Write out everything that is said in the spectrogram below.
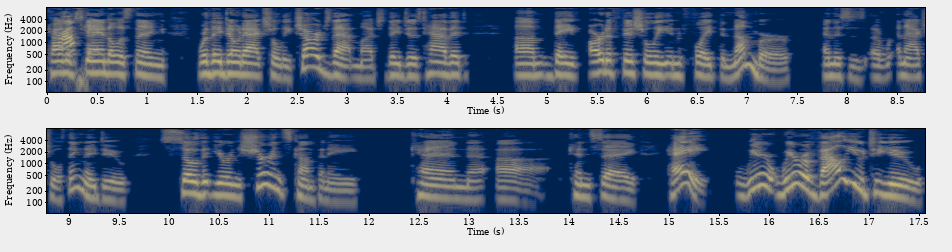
kind of scandalous thing where they don't actually charge that much. They just have it. Um, they artificially inflate the number, and this is a, an actual thing they do, so that your insurance company can uh, can say, "Hey, we're we're of value to you,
